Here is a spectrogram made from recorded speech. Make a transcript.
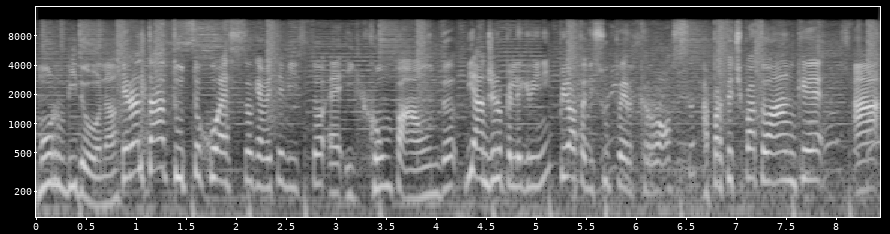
Morbidona In realtà tutto questo che avete visto è il compound di Angelo Pellegrini Pilota di Supercross. Ha partecipato anche a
